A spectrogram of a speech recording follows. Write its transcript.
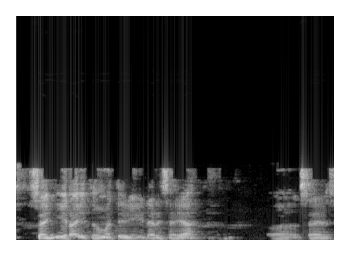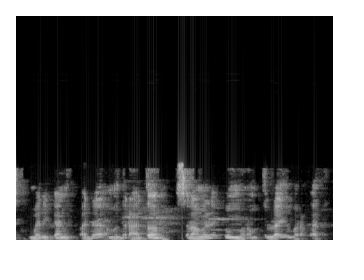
Saya kira itu materi dari saya. Uh, saya kembalikan kepada moderator. Assalamualaikum warahmatullahi wabarakatuh.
